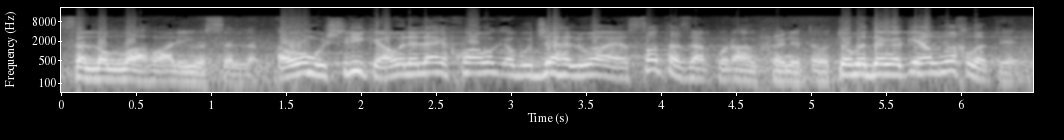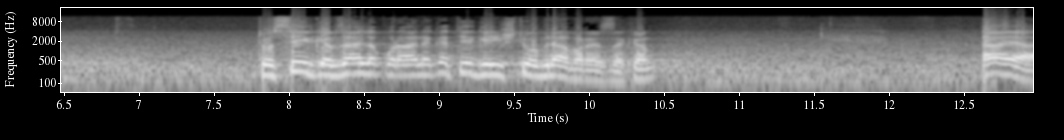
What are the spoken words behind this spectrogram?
صلى الله عليه وسلم ئەوە مشریکە ئەوە لە لای خواوەک ئەبوو جەهل وایە سە هزار قورآن خوێنێتەوە تۆ بە دەنگەکەی هەڵ نەخڵەتێ تۆ سیر کە بزان لە قورآنەکە تێگەیشتووە برا بە ڕێزەکەم ئایا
